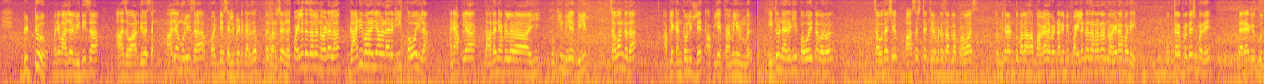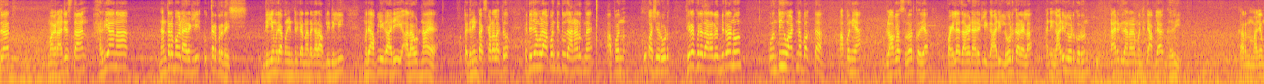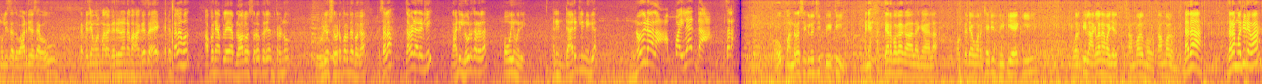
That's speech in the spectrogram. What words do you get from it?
बिट्टू म्हणजे माझ्या विधीचा आज वाढदिवस आहे. माझ्या मुलीचा बर्थडे सेलिब्रेट करायचा फक्त घरच्या घरी. पहिल्यांदा झालं नोएडाला. गाडी भरायची आपल्याला डायरेक्टली पवईला. आणि आपल्या दादाने आपल्याला ही बुकिंग दिली आहे. दिलीप चव्हाण दादा आपले कणकवलीतले आहेत आपले फॅमिली मेंबर इथून डायरेक्टली पवईतनं बरोबर. चौदाशे बासष्ट किलोमीटरचा आपला प्रवास. तो मित्रांनो तुम्हाला हा बघायला भेटणार आहे. मी पहिल्यांदा जाणार ना नोएडामध्ये. उत्तर प्रदेशमध्ये. डायरेक्टली गुजरात मग राजस्थान हरियाणा नंतर मग डायरेक्टली उत्तर प्रदेश. दिल्लीमध्ये आपण एंट्री करणार कारण आपली दिल्लीमध्ये आपली गाडी अलाउड नाही आहे फक्त ग्रीन टॅक्स काढा लागतो. तर त्याच्यामुळे आपण तिथून जाणारच नाही. आपण खूप असे रोड फिरत फिरत जाणार मित्रांनो कोणतीही वाट न बघता आपण या ब्लॉगला सुरुवात करूया. पहिल्या जाव्या डायरेक्टली गाडी लोड करायला आणि गाडी लोड करून डायरेक्ट जाणार म्हणजे ते आपल्या घरी. कारण माझ्या मुलीचा जो वाढदिवस आहे भाऊ. तर त्याच्यामुळे मला घरी राहणं भागच आहे. तर चला मग आपण आपल्या या ब्लॉगला सुरुवात करूया. मित्रांनो व्हिडिओ शेवटपर्यंत बघा. तर चला जाऊया डायरेक्टली गाडी लोड करायला पवईमध्ये. आणि डायरेक्टली निघूया नोईडाला पहिल्यांदा. चला. भाऊ पंधराशे किलोची पेटी आणि हत्यार बघा गावाला घ्यायला. फक्त त्या वर्षाचीच भीती आहे की वरती लागला ना पाहिजे. सांभाळून भाऊ सांभाळून. दादा जरा मधी ठेवा.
